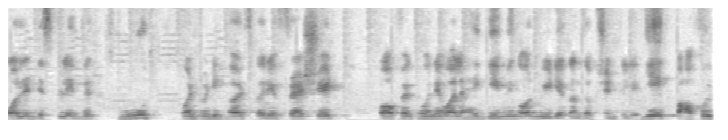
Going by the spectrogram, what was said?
POLED display with smooth 120 hertz का रिफ्रेश रेट परफेक्ट होने वाला है गेमिंग और मीडिया कंजप्शन के लिए। ये एक पावरफुल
